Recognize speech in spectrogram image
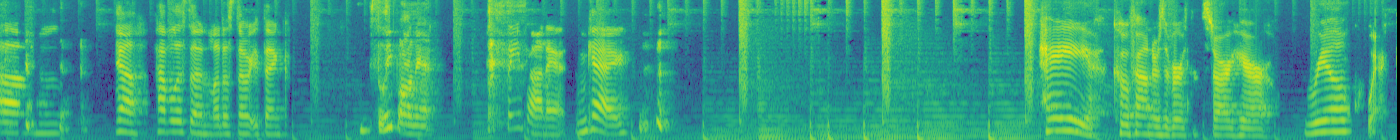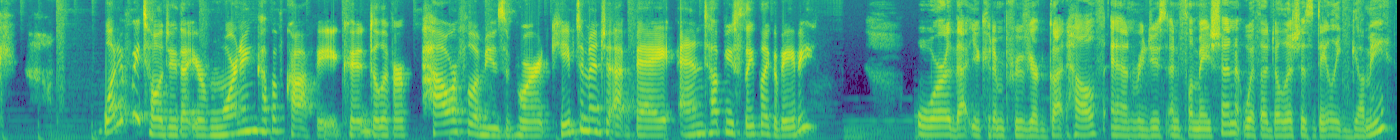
Um, yeah, have a listen. Let us know what you think. Sleep on it. Sleep on it. Okay. Hey, co founders of Earth and Star here. Real quick. What if we told you that your morning cup of coffee could deliver powerful immune support, keep dementia at bay, and help you sleep like a baby? Or that you could improve your gut health and reduce inflammation with a delicious daily gummy?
